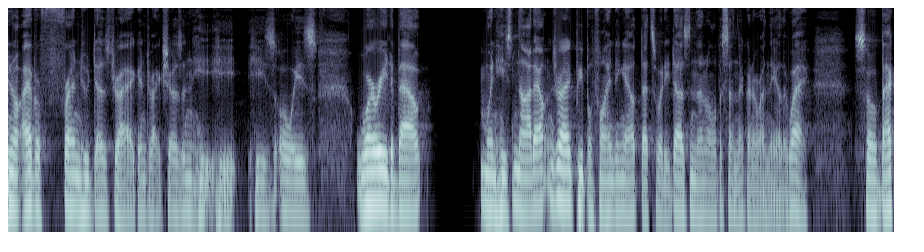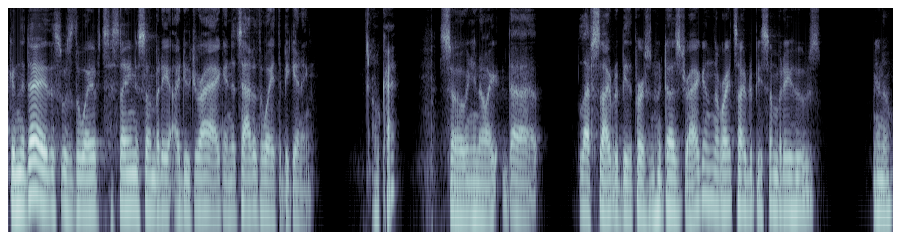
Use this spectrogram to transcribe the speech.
you know, I have a friend who does drag and drag shows, and he he he's always worried about when he's not out in drag, people finding out that's what he does, and then all of a sudden they're going to run the other way. So back in the day, this was the way of saying to somebody, "I do drag," and it's out of the way at the beginning. Okay. So you know, I, the left side would be the person who does drag, and the right side would be somebody who's, you know,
